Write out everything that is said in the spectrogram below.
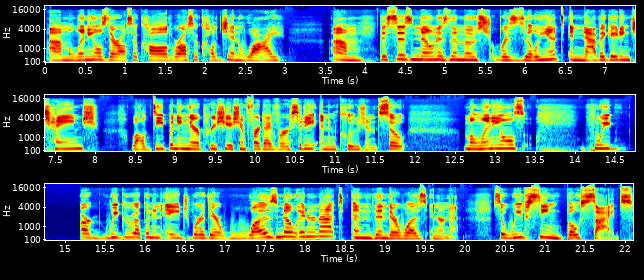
Uh, millennials, they're also called, we're also called Gen Y. Um, this is known as the most resilient in navigating change while deepening their appreciation for diversity and inclusion. So, millennials, we are we grew up in an age where there was no internet and then there was internet. So we've seen both sides.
